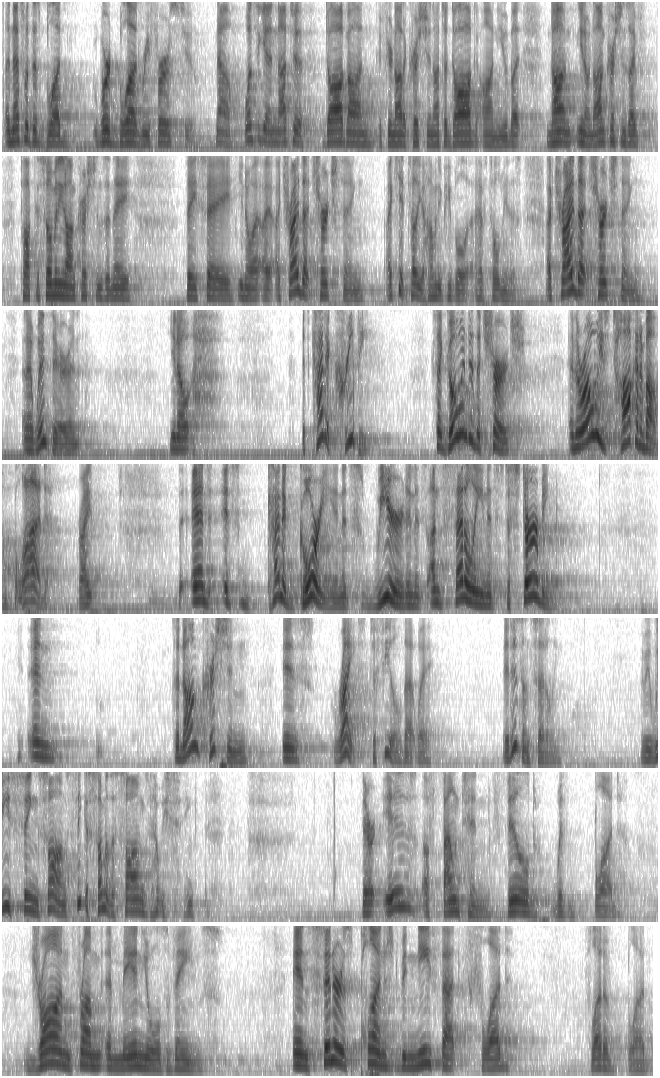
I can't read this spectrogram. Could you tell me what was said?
And that's what this blood word blood refers to. Now, once again, not to dog on if you're not a Christian, not to dog on you, but non, you know, non-Christians I've talked to so many non-Christians and they they say, you know, I, I tried that church thing. I can't tell you how many people have told me this. I've tried that church thing, and I went there, and you know, it's kind of creepy. Because I go into the church, and they're always talking about blood, right? And it's kind of gory, and it's weird, and it's unsettling, and it's disturbing. And the non Christian is right to feel that way. It is unsettling. I mean, we sing songs. Think of some of the songs that we sing. There is a fountain filled with blood, drawn from Emmanuel's veins. And sinners plunged beneath that flood, flood of blood,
